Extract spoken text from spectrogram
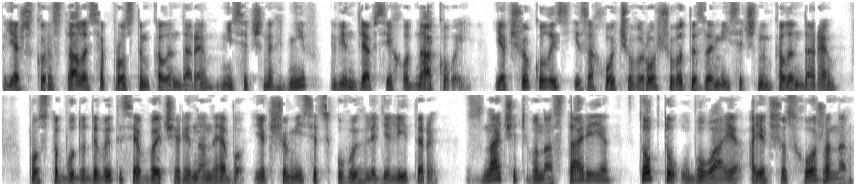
я ж скористалася простим календарем місячних днів. Він для всіх однаковий. Якщо колись і захочу вирощувати за місячним календарем, просто буду дивитися ввечері на небо. Якщо місяць у вигляді літери, значить вона старіє, тобто убуває, а якщо схожа на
